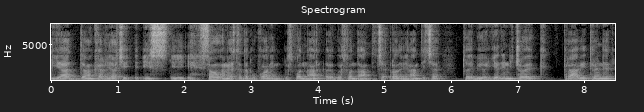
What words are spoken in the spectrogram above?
Ja da vam kažem, ja ću i, s- i, i s ovoga mjesta da pohvalim gospodina, e, gospodina Antića, Radomir Antića, to je bio jedini čovjek, pravi trener,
